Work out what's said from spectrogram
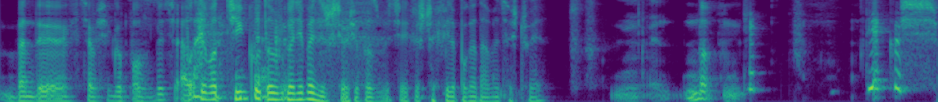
będę chciał się go pozbyć. Ale po tym odcinku to już go nie będziesz chciał się pozbyć, jak jeszcze chwilę pogadamy, coś czuję. No, jak, jakoś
